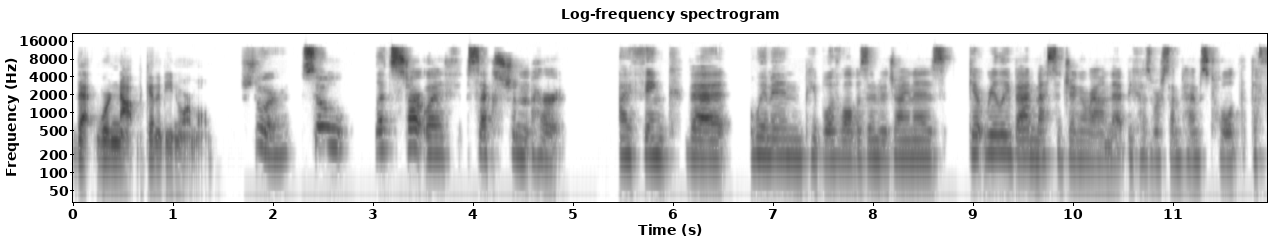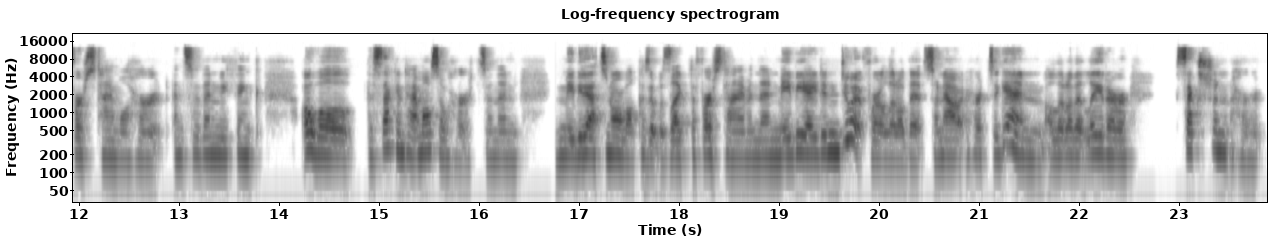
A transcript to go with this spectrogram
that were not going to be normal? Sure. So let's start with sex shouldn't hurt. I think that women, people with vulvas and vaginas, get really bad messaging around that because we're sometimes told that the first time will hurt. And so then we think, oh, well, the second time also hurts. And then maybe that's normal because it was like the first time. And then maybe I didn't do it for a little bit. So now it hurts again a little bit later. Sex shouldn't hurt.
